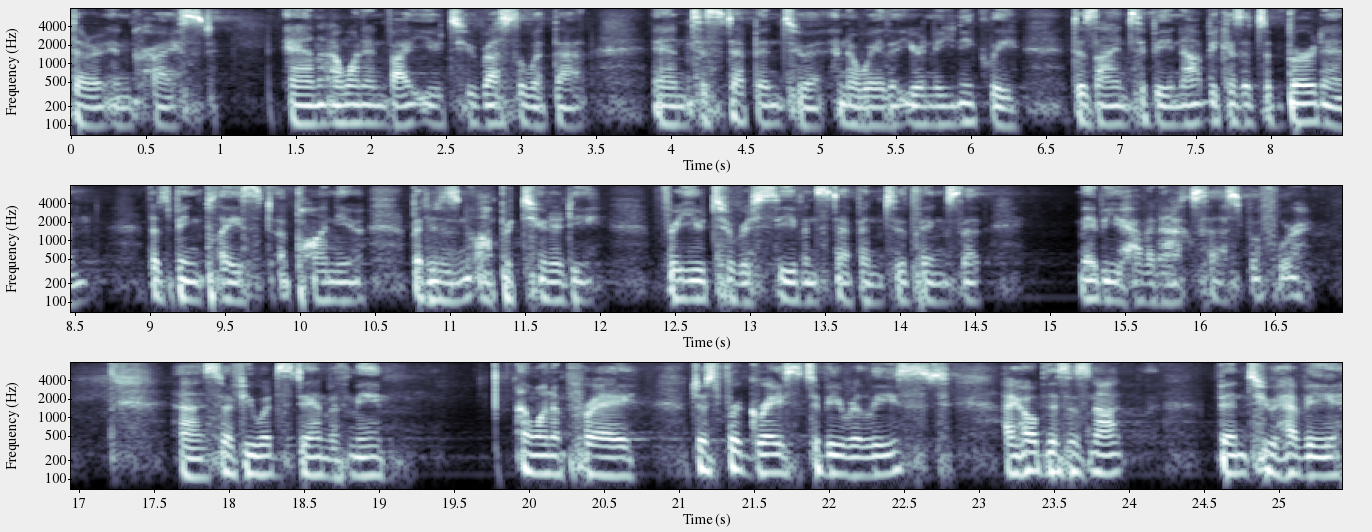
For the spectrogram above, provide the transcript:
that are in Christ. And I want to invite you to wrestle with that and to step into it in a way that you're uniquely designed to be, not because it's a burden that's being placed upon you, but it is an opportunity for you to receive and step into things that maybe you haven't accessed before. Uh, so if you would stand with me. I want to pray just for grace to be released. I hope this has not been too heavy.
